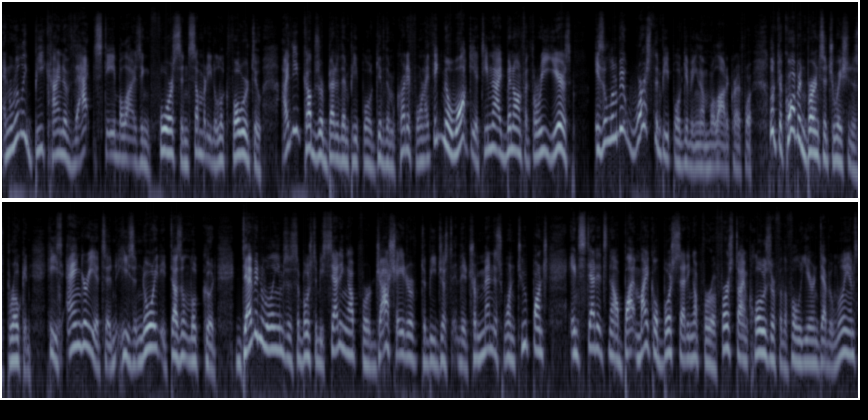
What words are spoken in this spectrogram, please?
and really be kind of that stabilizing force and somebody to look forward to. I think Cubs are better than people give them credit for. And I think Milwaukee, a team that I've been on for three years, is a little bit worse than people are giving them a lot of credit for. Look, the Corbin Burnes situation is broken. He's angry. It's a, he's annoyed. It doesn't look good. Devin Williams is supposed to be setting up for Josh Hader to be just the tremendous one-two punch. Instead, it's now Michael Bush setting up for a first-time closer for the full year in Devin Williams.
